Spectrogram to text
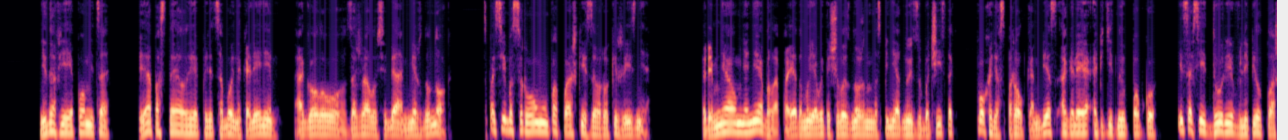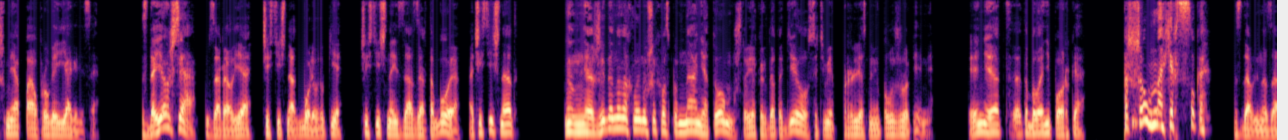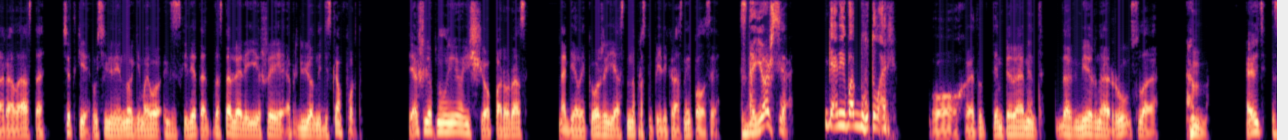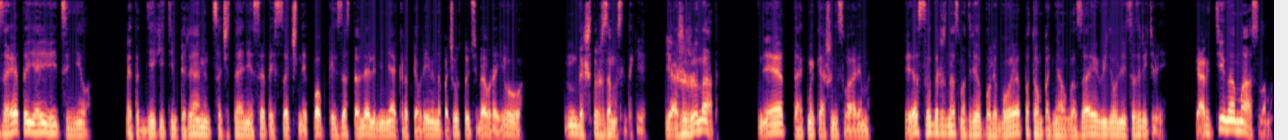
Не дав ей опомниться, я поставил ее перед собой на колени, а голову зажал у себя между ног. Спасибо суровому папашке за уроки жизни. Ремня у меня не было, поэтому я вытащил из ножен на спине одну из зубочисток, походя вспорол комбез, оголяя аппетитную попку, и со всей дури влепил плашмя по упругой ягодице. «Сдаешься?» — заорал я, частично от боли в руке, частично из-за азарта боя, а частично от неожиданно нахлынувших воспоминаний о том, что я когда-то делал с этими прелестными полужопиями. И нет, это была не порка. «Пошел нахер, сука!» — сдавленно заорала Аста. все таки усиленные ноги моего экзоскелета доставляли ей шее определенный дискомфорт. Я шлепнул ее еще пару раз. На белой коже ясно проступили красные полосы. Сдаешься? Гори в аду, тварь!» Ох, этот темперамент, да в мирное русло. Хм, а ведь за это я ее и ценил. Этот дикий темперамент в сочетании с этой сочной попкой заставляли меня кратковременно почувствовать себя в раю. Да что же за мысли такие? Я же женат! Нет, так мы кашу не сварим. Я судорожно осмотрел поле боя, потом поднял глаза и увидел лица зрителей. Картина маслом.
